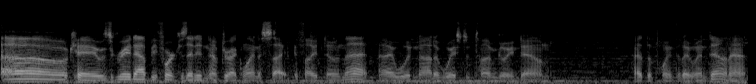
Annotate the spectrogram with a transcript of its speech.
Oh, okay. It was a great app before because I didn't have direct line of sight. If I'd known that, I would not have wasted time going down at the point that I went down at.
